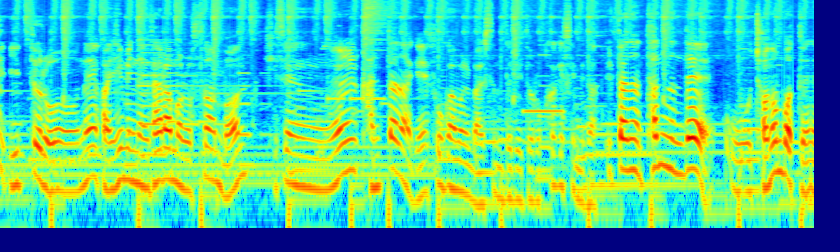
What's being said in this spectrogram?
이트론에 관심 있는 사람으로서 한번 시승을 간단하게 소감을 말씀드리도록 하겠습니다. 일단은 탔는데 오, 전원 버튼,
